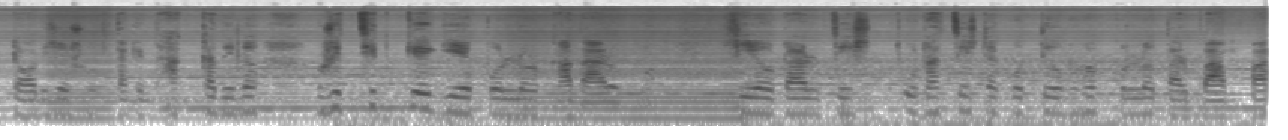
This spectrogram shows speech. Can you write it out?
একটা অদৃশ্য শক্তি তাকে ধাক্কা দিল রশিদ ছিটকে গিয়ে পড়ল কাদার উপর। সে ওটার ওঠার চেষ্টা করতে অনুভব করল, তার বাম পা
